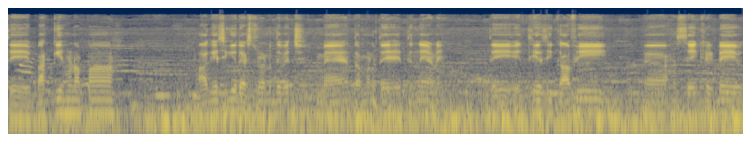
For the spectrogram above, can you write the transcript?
ਤੇ ਬਾਕੀ ਹੁਣ ਆਪਾਂ ਆ ਗਏ ਸੀਗੇ ਰੈਸਟੋਰੈਂਟ ਦੇ ਵਿੱਚ। ਮੈਂ, ਦਮਨ ਤੇ ਇਹ ਤਿੰਨੇ ਜਣੇ। ਤੇ ਇੱਥੇ ਅਸੀਂ ਕਾਫੀ ਹੱਸੇ ਖੇਡੇ,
